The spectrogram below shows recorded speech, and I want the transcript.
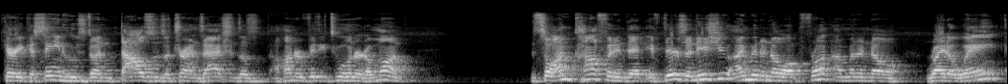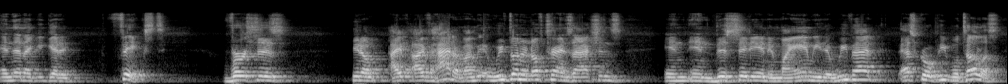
Kerry Kassane, who's done thousands of transactions, does 150, 200 a month. So I'm confident that if there's an issue, I'm going to know up front, I'm going to know right away, and then I can get it fixed. Versus, you know, I've, I've had them. I mean, we've done enough transactions in, in this city and in Miami that we've had escrow people tell us,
